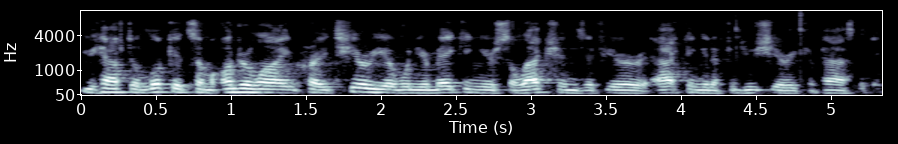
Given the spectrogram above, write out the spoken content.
You have to look at some underlying criteria when you're making your selections if you're acting in a fiduciary capacity.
